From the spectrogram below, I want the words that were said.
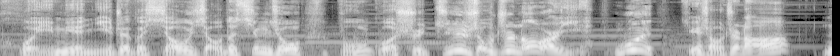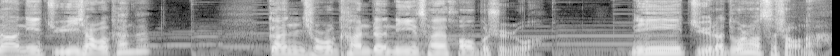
毁灭你这个小小的星球不过是举手之劳而已。喂，举手之劳？那你举一下我看看。干球看着尼采毫不示弱，你举了多少次手了？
